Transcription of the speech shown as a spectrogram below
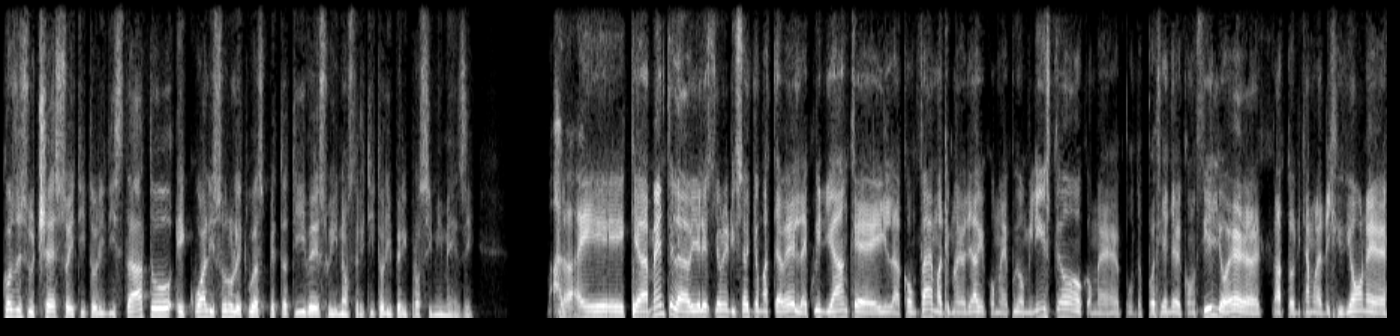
cosa è successo ai titoli di Stato e quali sono le tue aspettative sui nostri titoli per i prossimi mesi? Allora, e chiaramente la rielezione di Sergio Mattarella e quindi anche la conferma di Mario Draghi come primo ministro, come appunto, presidente del Consiglio, è stato diciamo, la decisione,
